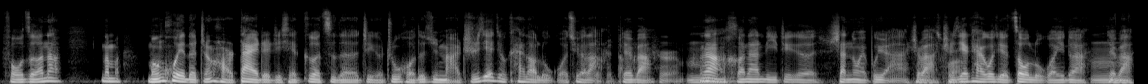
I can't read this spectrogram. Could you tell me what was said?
否则呢，那么盟会的正好带着这些各自的这个诸侯的军马，直接就开到鲁国去了对吧？是，嗯那河南离这个山东也不远，是吧直接开过去揍鲁国一顿，嗯对吧？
